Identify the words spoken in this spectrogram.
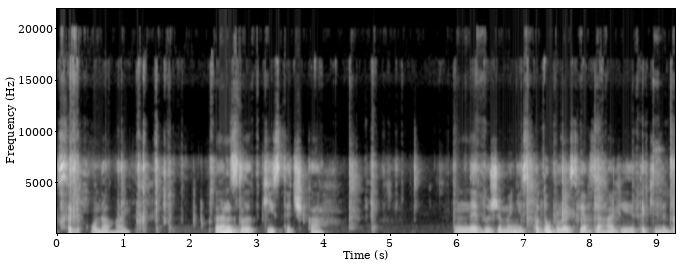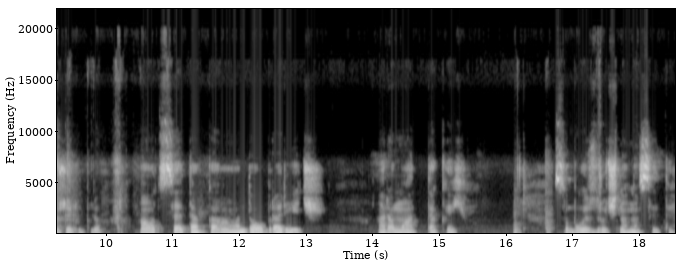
силиконова пензлик, кісточка. Не дуже мені сподобалось, я взагалі такі не дуже люблю. А оце така добра річ. Аромат такий. З собою зручно носити.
